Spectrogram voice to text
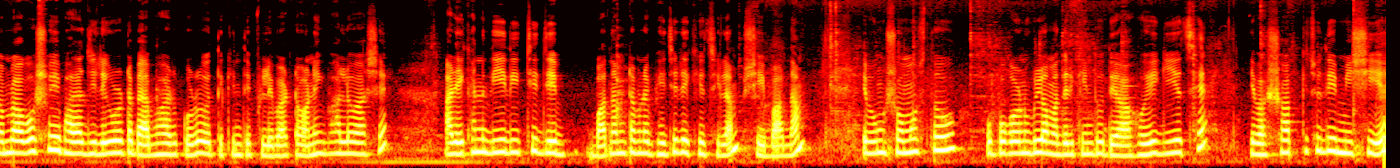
তোমরা অবশ্যই ভাজা জিরে গুঁড়োটা ব্যবহার করো, এতে কিন্তু ফ্লেভারটা অনেক ভালো আসে। আর এখানে দিয়ে দিচ্ছি যে বাদামটা আমরা ভেজে রেখেছিলাম, সেই বাদাম। এবং সমস্ত উপকরণগুলো আমাদের কিন্তু দেওয়া হয়ে গিয়েছে। এবার সব কিছু দিয়ে মিশিয়ে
